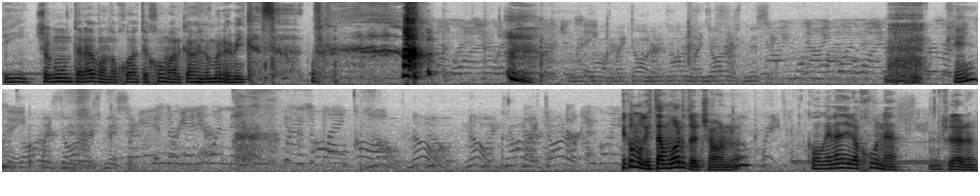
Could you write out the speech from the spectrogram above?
Sí. Yo como un tarado cuando jugaba este juego marcaba el número de mi casa. ¿Qué? Es como que está muerto el chabón, ¿no? Como que nadie lo juna. Claro.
